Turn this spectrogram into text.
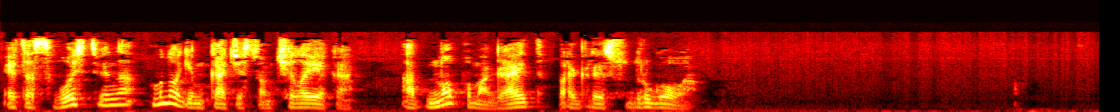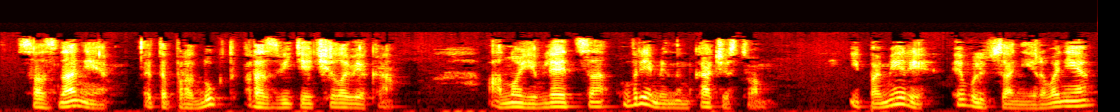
Это свойственно многим качествам человека. Одно помогает прогрессу другого. Сознание – это продукт развития человека – оно является временным качеством и по мере эволюционирования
